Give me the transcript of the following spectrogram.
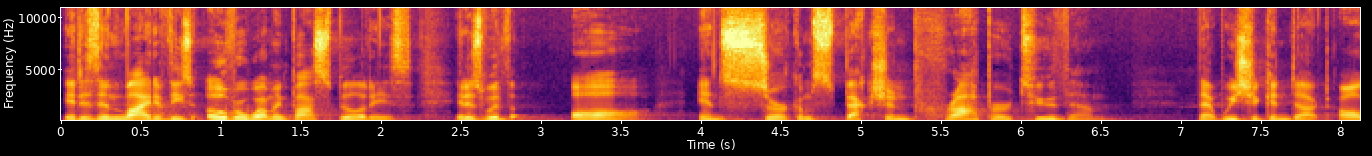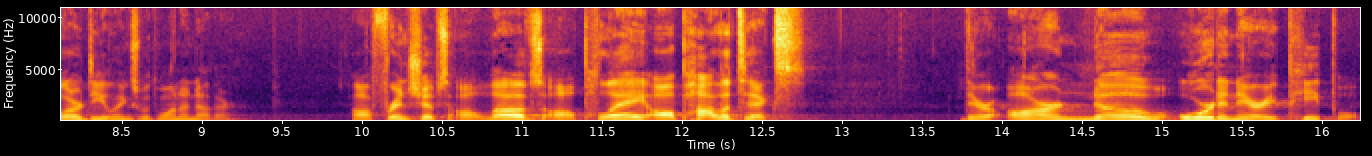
It is in light of these overwhelming possibilities, it is with awe and circumspection proper to them that we should conduct all our dealings with one another. All friendships, all loves, all play, all politics. There are no ordinary people.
